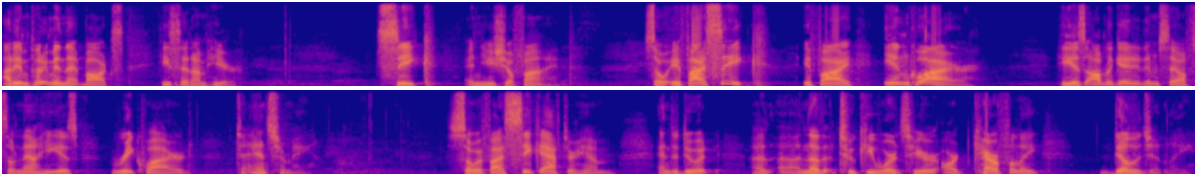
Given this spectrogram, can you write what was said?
I didn't put him in that box. He said, I'm here. Seek and you shall find. So if I seek, if I inquire, he has obligated himself, so now he is required to answer me. So if I seek after him, and to do it, another two key words here are carefully, diligently.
